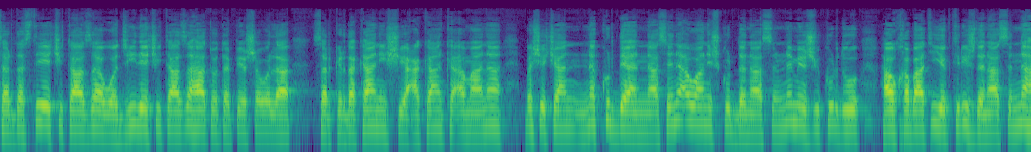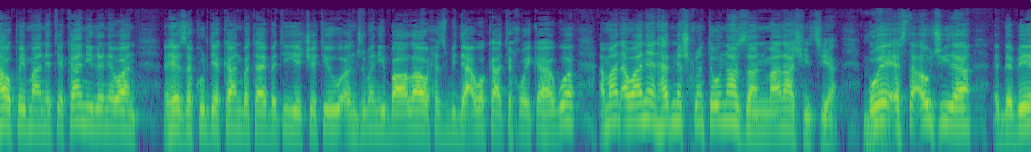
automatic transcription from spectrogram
سەردەستەیەکی تازە و جیلێکی تازە هاتۆتە پێشەوە لە سەرکردەکانی شیعەکان کە ئەمانە بەشێکیان نەکردیان ناسێنە ئەوانیش کورد دەناسن نەمێژی کورد و هاوخەباتی یەکتریش دەناسن نە هاوپەیمانێتەکانی لە نێوان هێزە کوردیەکان بەتایبەتی یەکێتی و ئەنجومەنی باڵا و حزبی دەعوە کاتی خۆی کە هەبووە ئەمان ئەوانیان هەر نەشخوێنتەوە نازان ماناشی چییە بۆیە ئێستا ئەو جیلە دەبێ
